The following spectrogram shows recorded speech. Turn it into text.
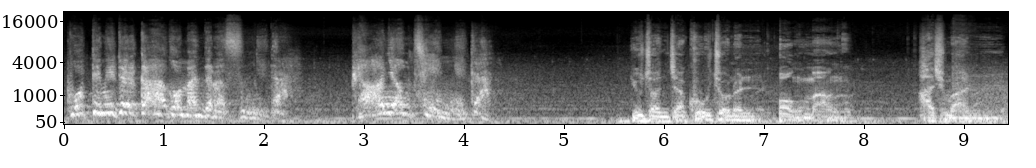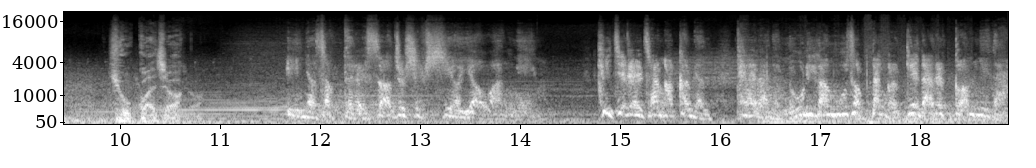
보탬이 될까 하고 만들었습니다. 변형체입니다. 유전자 구조는 엉망. 하지만 효과적. 이 녀석들을 써주십시오, 여왕님. 기지를 장악하면 테란은 우리가 무섭단 걸 깨달을 겁니다.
